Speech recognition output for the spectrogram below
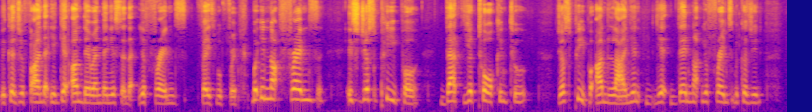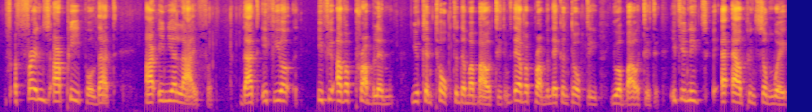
because you find that you get on there and then you say that you're friends, Facebook friends, but you're not friends. It's just people that you're talking to, just people online. You, you, they're not your friends because you friends are people that are in your life that if you if you have a problem you can talk to them about it. If they have a problem they can talk to you about it. If you need uh, help in some way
